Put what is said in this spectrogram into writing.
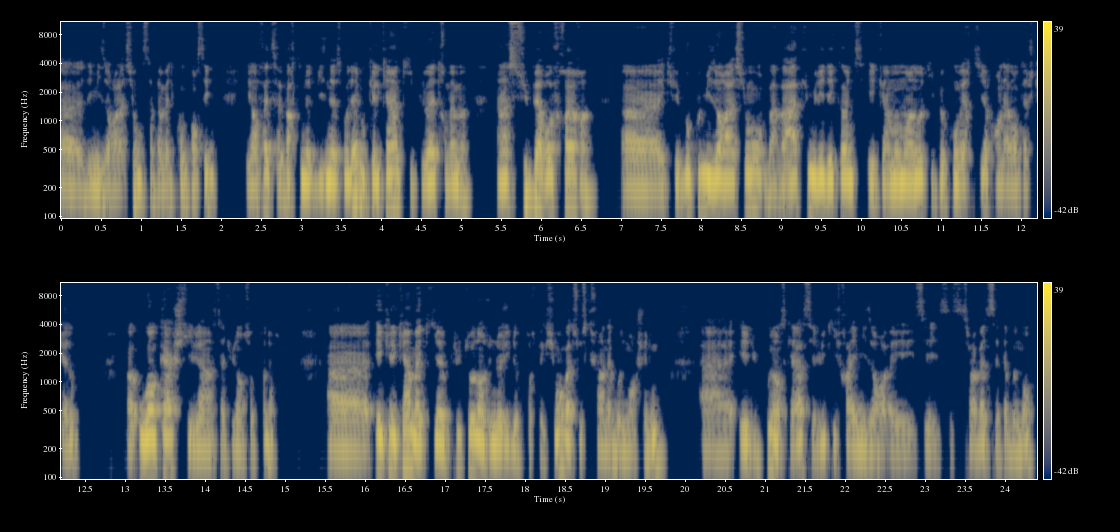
euh, des mises en relation. Ça permet de compenser. Et en fait, ça fait partie de notre business model où quelqu'un qui peut être même un super offreur et qui fait beaucoup de mises en relation bah, va accumuler des coins et qu'à un moment ou à un autre, il peut convertir en avantage cadeau ou en cash s'il a un statut d'entrepreneur. Et quelqu'un bah, qui est plutôt dans une logique de prospection va souscrire un abonnement chez nous euh, et du coup, dans ce cas-là, c'est lui qui fera les mises en et c'est sur la base de cet abonnement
